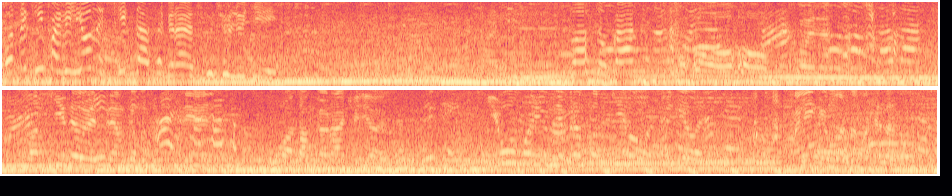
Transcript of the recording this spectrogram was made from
Вот такие павильоны всегда собирают кучу людей. Слав, ну как? О, прикольно. Подкидывает прям как будто реально. О, а там гора что делает? Ё-моё, мне прям подкинуло. Что делать? Маленько можно покататься.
